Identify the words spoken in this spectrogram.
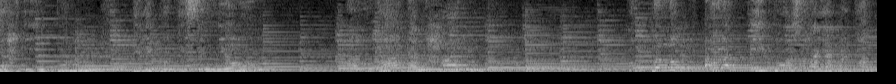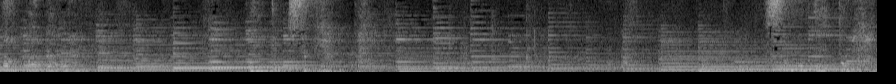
wajah ibu diliputi senyum Bangga dan haru. Ku peluk erat ibu seraya berkata padanya. Untuk sekian kali. Semoga Tuhan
